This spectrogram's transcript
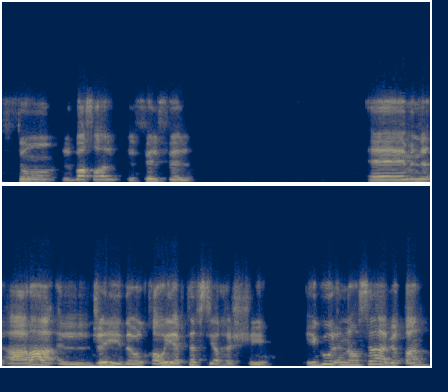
الثوم البصل الفلفل. آه، من الآراء الجيدة والقوية بتفسير هالشيء يقول أنه سابقا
